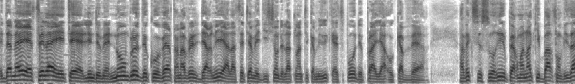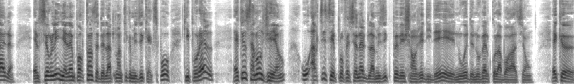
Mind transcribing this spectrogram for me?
Danae Estrella était l'une de mes nombreuses découvertes en avril dernier à la septième édition de l'Atlantic Music Expo de Praia au Cap Vert. Avec ce sourire permanent qui barre son visage, elle surligne l'importance de l'Atlantic Music Expo qui pour elle est un salon géant où artistes et professionnels de la musique peuvent échanger d'idées et nouer de nouvelles collaborations. Et que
